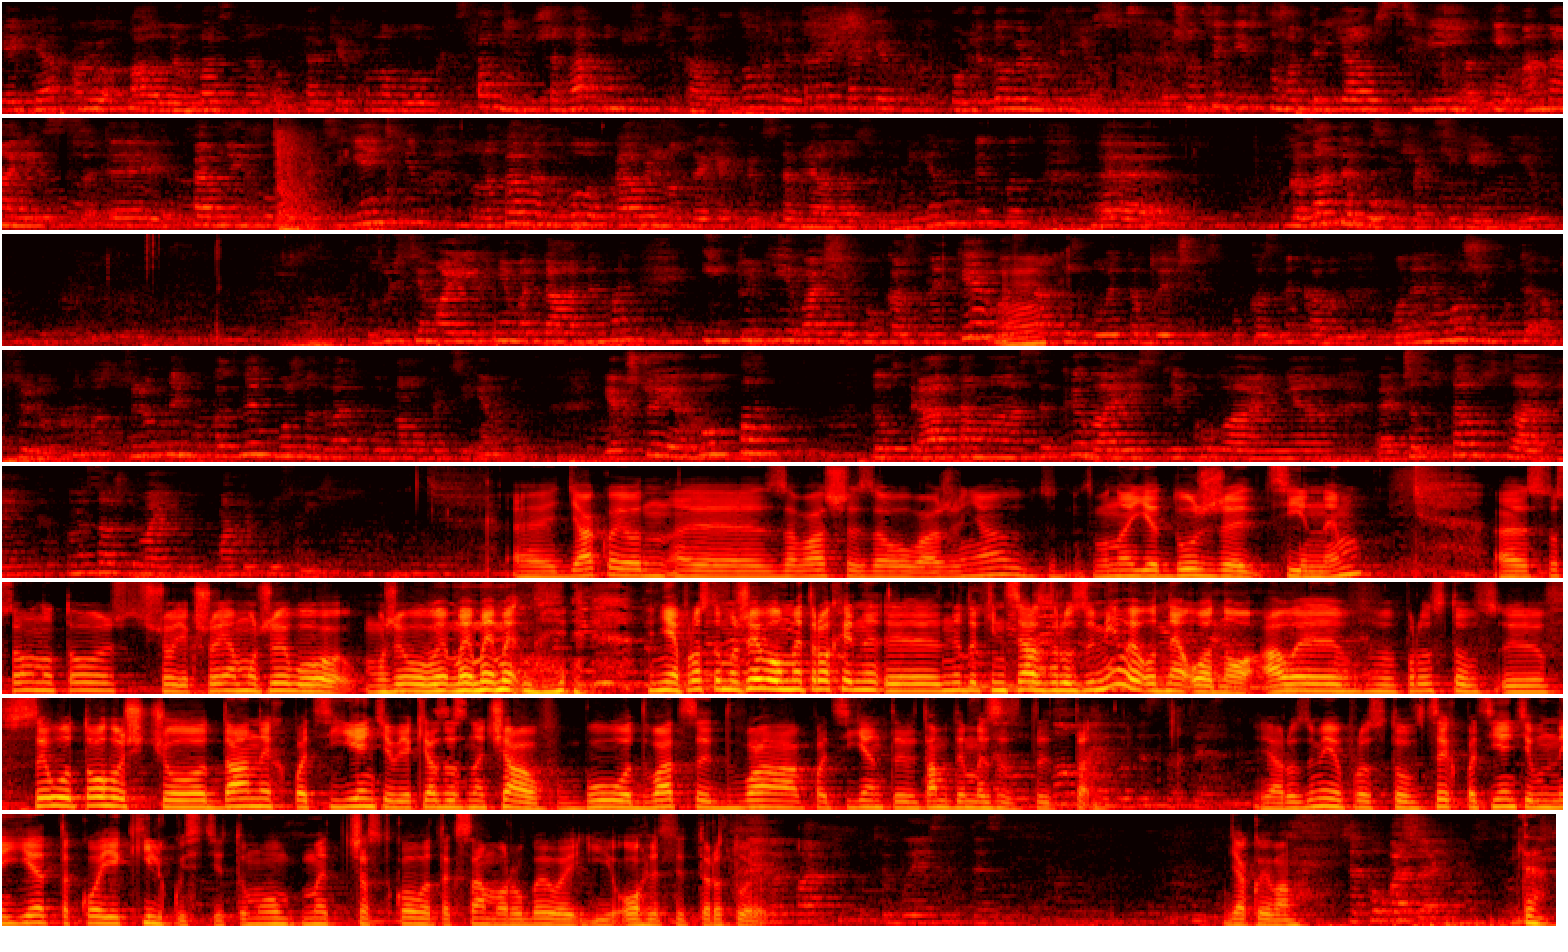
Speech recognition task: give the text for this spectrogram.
Я дякую, але власне, от так як воно було представлено, дуже гарно, дуже цікаво. Воно виглядає так, як оглядовий матеріал. Якщо це дійсно матеріал свій і аналіз е, певної групи пацієнтів, то напевно би було правильно, так як представляла Соломія, наприклад, е, вказати групу пацієнтів з усіма їхніми даними, і тоді ваші показники, у вас Мгм. також були таблички з показниками, вони не можуть бути абсолютними. Абсолютний показник можна давати по одному пацієнту. Якщо є група, то втрата маси, тривалість лікування, е, частота ускладнень, вони завжди мають мати плюс-мінус. Е, Дякую е, за ваше зауваження. Воно є дуже цінним. Е, Стосовно того, що якщо я можливо, можливо, ви- ми, ми, ми, ні, просто можливо, ми трохи не, е, не до кінця зрозуміли одне одного, але просто в, е, в силу того, що даних пацієнтів, як я зазначав, було 22 пацієнти там, де ми та-. Я розумію, просто в цих пацієнтів не є такої кількості, тому ми частково так само робили і огляд літератури. Дякую вам. Це побажання. Та.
